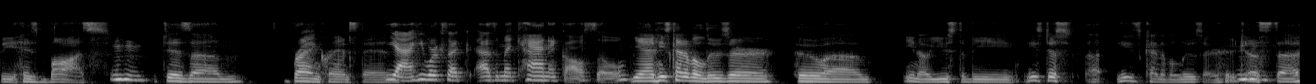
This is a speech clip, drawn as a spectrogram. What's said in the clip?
the his boss, hmm which is um, Bryan Cranston. Yeah, he works like as a mechanic also. Yeah, and he's kind of a loser who, um, you know, used to be. He's just. Uh, he's kind of a loser who Mhm. just. Uh,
